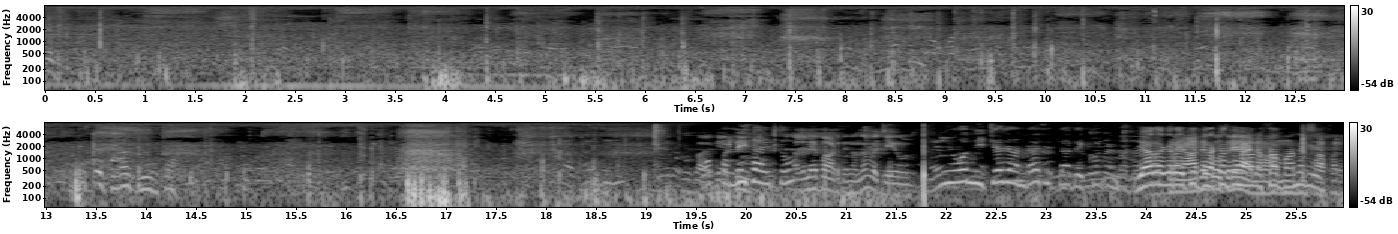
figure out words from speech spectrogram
you. ਪੱਲੀ ਸਾਈਡ ਤੋਂ ਅਗਲੇ ਪਾੜ ਦੇ ਨਾ ਵੱਜੇ ਹੁਣ ਨਹੀਂ ਉਹ ਨੀਚੇ ਜਾਂਦਾ ਸਿੱਧਾ ਦੇਖੋ ਪੈਂਦਾ ਯਾਰ ਅਗਰ ਦਰਿਆ ਅੱਜ ਦੇ ਦਰਖਤ ਕੋਤਰੇ ਨਾਲ ਆ ਰਸਤਾ ਬੰਨ ਗਏ ਸਫਰ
